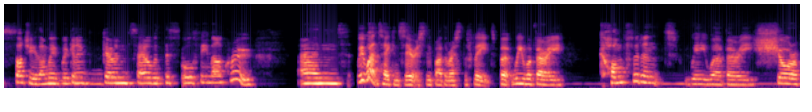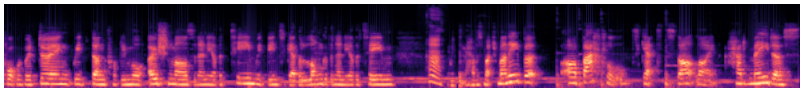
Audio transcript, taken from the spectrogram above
sod you, then we, we're going to go and sail with this all female crew. And we weren't taken seriously by the rest of the fleet, but we were very confident. We were very sure of what we were doing. We'd done probably more ocean miles than any other team. We'd been together longer than any other team. Huh. We didn't have as much money, but our battle to get to the start line had made us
